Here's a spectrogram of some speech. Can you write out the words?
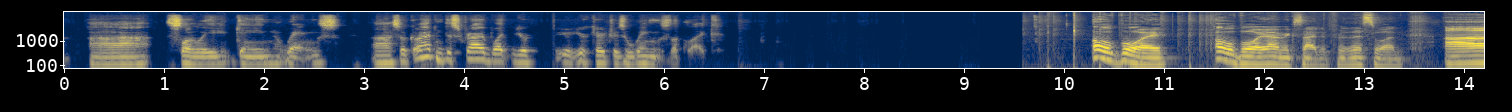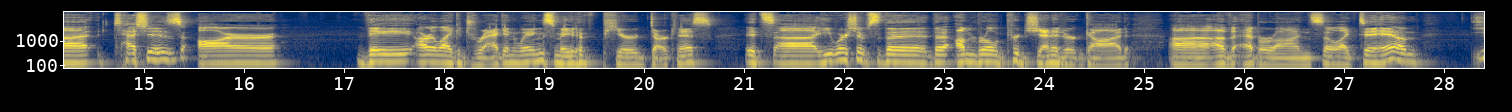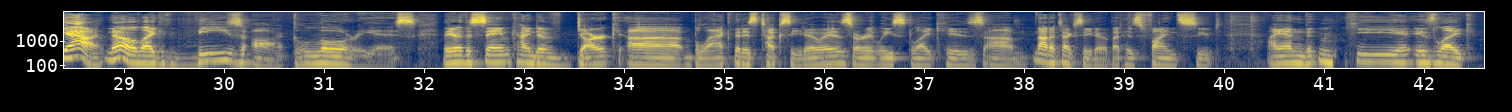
slowly gain wings. Uh, so go ahead and describe what your your, character's wings look like. Oh boy. Oh boy, I'm excited for this one. Uh Tesh's are they are like dragon wings made of pure darkness. It's uh he worships the the umbral progenitor god uh of Eberron. So like to him, yeah, no, like these are glorious. They are the same kind of dark uh black that his tuxedo is, or at least like his um not a tuxedo, but his fine suit. And he is like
